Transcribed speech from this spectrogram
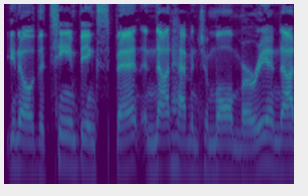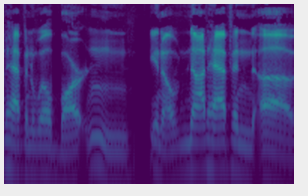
you know the team being spent and not having Jamal Murray and not having Will Barton and you know not having uh,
